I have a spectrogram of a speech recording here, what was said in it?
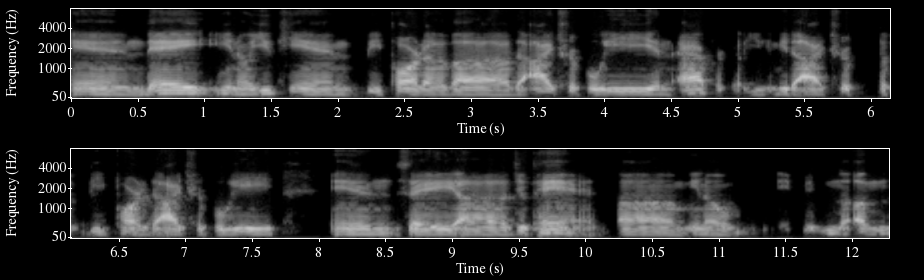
And they, you know, you can be part of uh, the IEEE in Africa. You can be the IEEE, be part of the IEEE in say uh, Japan, um, you know, um,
